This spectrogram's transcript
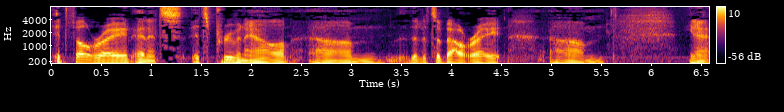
It felt right, and it's it's proven out um, that it's about right. Um, you know,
